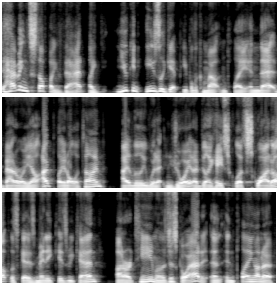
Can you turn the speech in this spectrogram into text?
having stuff like that, like you can easily get people to come out and play. And that battle royale, I play it all the time. I literally would enjoy it. I'd be like, hey, let's squad up. Let's get as many kids we can on our team and let's just go at it. And, and playing on a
